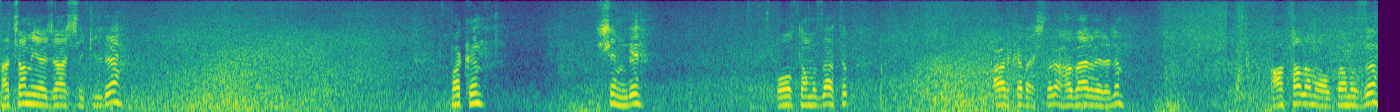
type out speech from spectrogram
Kaçamayacağı şekilde. Bakın. Şimdi oltamızı atıp arkadaşlara haber verelim. Atalım oltamızı.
